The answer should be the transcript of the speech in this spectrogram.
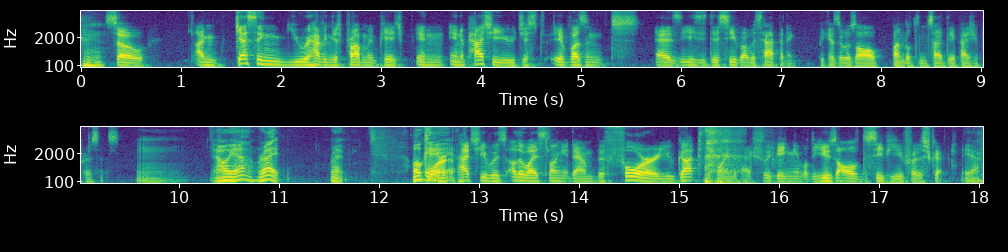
Mm-hmm. so i'm guessing you were having this problem in php in, in apache. You just it wasn't as easy to see what was happening because it was all bundled inside the apache process. Oh yeah, right, right. Okay, or apache was otherwise slowing it down before you got to the point of actually being able to use all of the cpu for the script. Yeah.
